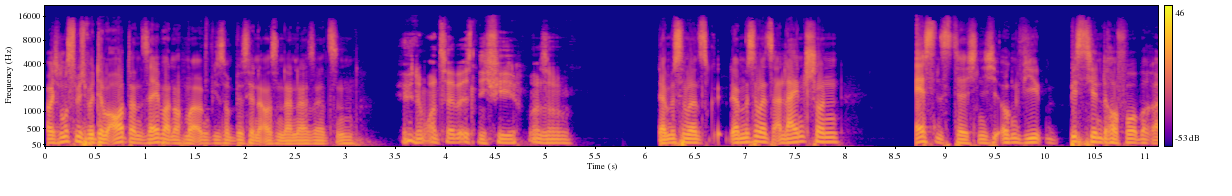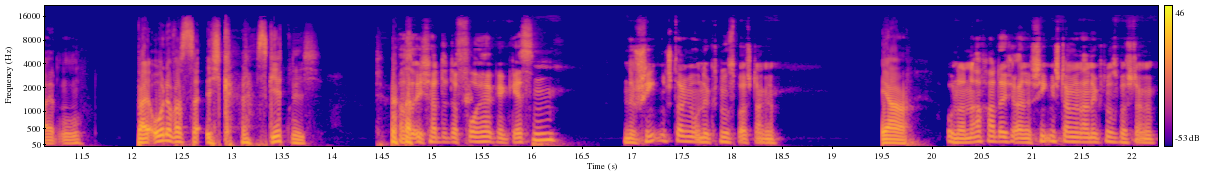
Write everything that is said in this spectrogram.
Aber ich muss mich mit dem Ort dann selber nochmal irgendwie so ein bisschen auseinandersetzen. Ja, in dem Ort selber ist nicht viel. Also. Da müssen wir uns, da müssen wir uns allein schon essenstechnisch irgendwie ein bisschen drauf vorbereiten. Weil ohne was, ich, das geht nicht. Also ich hatte da vorher gegessen eine Schinkenstange und eine Knusperstange. Ja. Und danach hatte ich eine Schinkenstange und eine Knusperstange.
